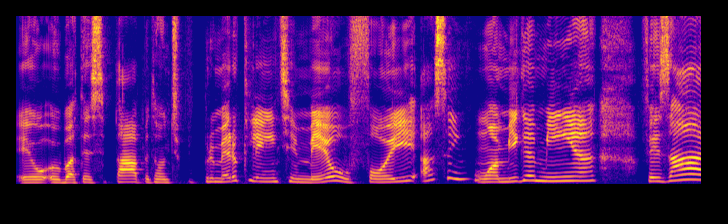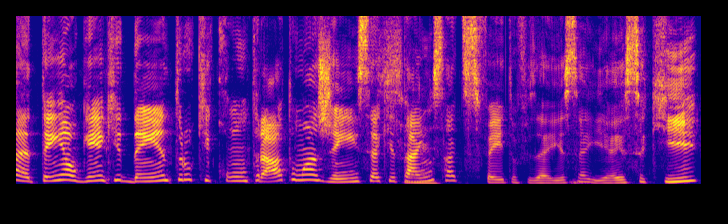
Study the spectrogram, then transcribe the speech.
eu, eu bater esse papo. Então, tipo, o primeiro cliente meu foi assim: uma amiga minha fez, ah, tem alguém aqui dentro que contrata uma agência que tá Sim. insatisfeita. Eu fiz, é esse aí, é esse aqui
